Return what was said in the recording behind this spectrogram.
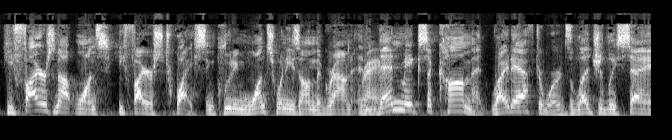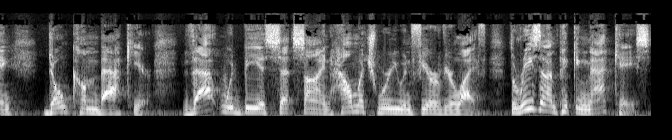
He fires not once, he fires twice, including once when he's on the ground, and right. then makes a comment right afterwards, allegedly saying, Don't come back here. That would be a set sign. How much were you in fear of your life? The reason I'm picking that case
